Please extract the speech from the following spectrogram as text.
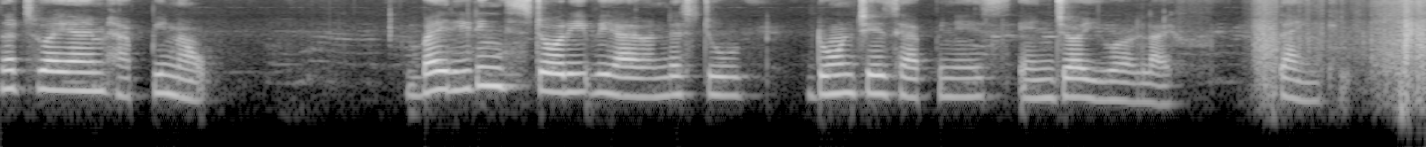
That's why I am happy now. By reading this story, we have understood don't chase happiness, enjoy your life. Thank you.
